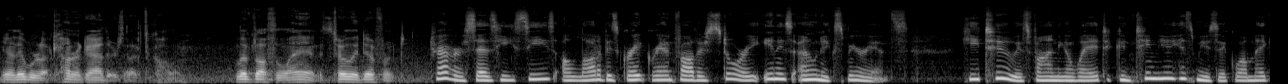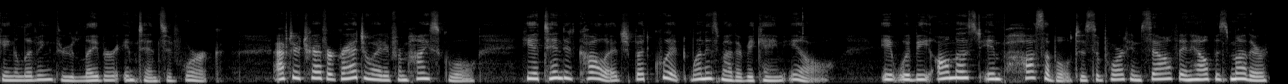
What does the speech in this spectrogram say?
You know, they were like hunter gatherers, I like to call them. Lived off the land. It's totally different. Trevor says he sees a lot of his great grandfather's story in his own experience. He too is finding a way to continue his music while making a living through labor intensive work. After Trevor graduated from high school, he attended college but quit when his mother became ill. It would be almost impossible to support himself and help his mother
